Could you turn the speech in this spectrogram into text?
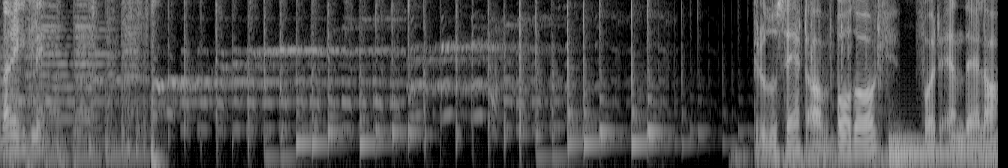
Bare hyggelig. Produsert av både og for NDLA.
